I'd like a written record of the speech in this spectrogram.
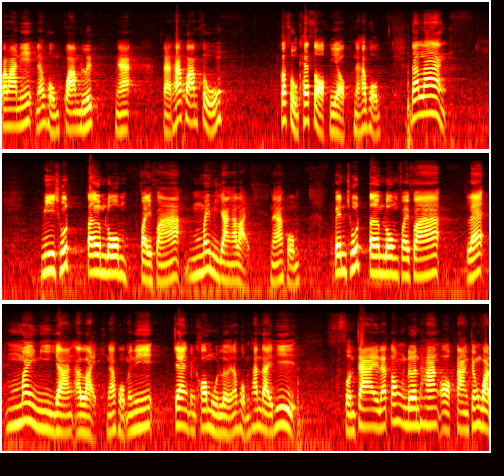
ประมาณนี้นะครับผมความลึกนะฮะแต่ถ้าความสูงก็สูงแค่ศอกเดียวนะครับผม ด้านล่าง มีชุดเติมลมไฟฟ้าไม่มียางอะไหล่นะครับผมเป็นชุดเติมลมไฟฟ้า และไม่มียางอะไหล่นะครับผมอันนี้แจ้งเป็นข้อมูลเลยนะผมท่านใดที่สนใจและต้องเดินทางออกต่างจังหวัด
